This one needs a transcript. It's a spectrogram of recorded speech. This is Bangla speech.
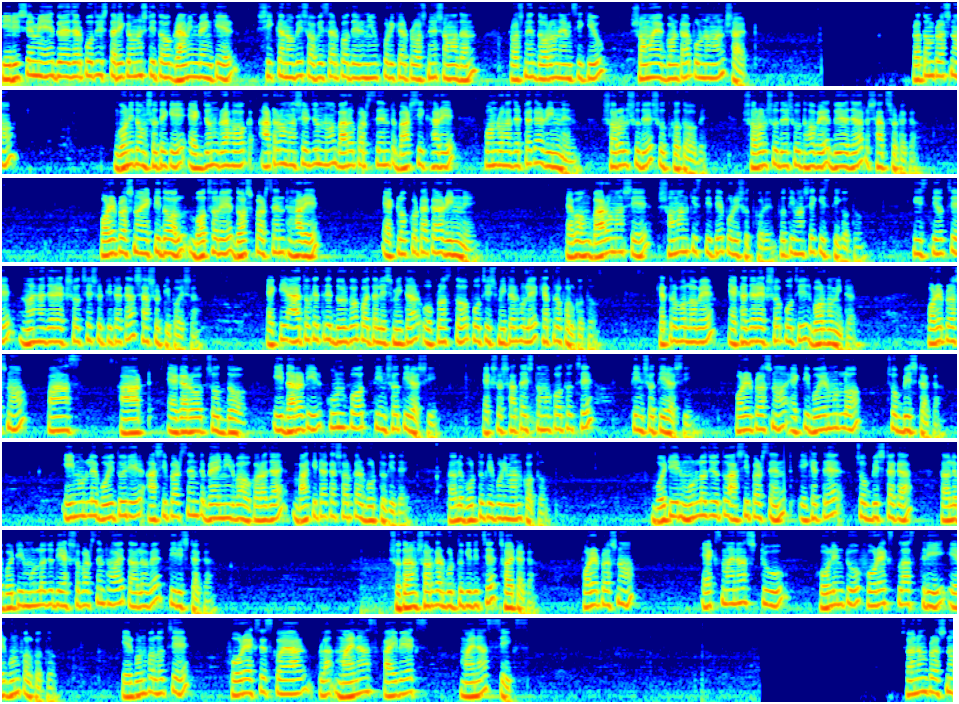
তিরিশে মে দুই হাজার পঁচিশ তারিখে অনুষ্ঠিত গ্রামীণ ব্যাংকের শিক্ষানবিশ অফিসার পদের নিয়োগ পরীক্ষার প্রশ্নের সমাধান। প্রশ্নের ধরন এমসিকিউ সময় এক ঘণ্টা, পূর্ণমান ষাট। প্রথম প্রশ্ন, গণিত অংশ থেকে একজন গ্রাহক আঠারো মাসের জন্য বারো পার্সেন্ট বার্ষিক হারে পনেরো হাজার টাকা ঋণ নেন। সরল সুদে সুদ কত হবে? সরল সুদে সুদ হবে দুই হাজার সাতশো টাকা। পরের প্রশ্ন, একটি দল বছরে দশ পার্সেন্ট হারে এক লক্ষ টাকা ঋণ নেয় এবং বারো মাসে সমান কিস্তিতে পরিশোধ করে। প্রতি মাসে কিস্তি কত? কিস্তি হচ্ছে নয় হাজার একশো ছেষট্টি টাকা সাতষট্টি পয়সা। একটি আয়তক্ষেত্রের দৈর্ঘ্য পঁয়তাল্লিশ মিটার ও প্রস্থ পঁচিশ মিটার হলে ক্ষেত্রফল কত? ক্ষেত্রফল হবে এক হাজার একশো পঁচিশ বর্গমিটার। পরের প্রশ্ন, পাঁচ, আট এগারো, চোদ্দ। এই ধারাটির কোন পদ তিনশো তিরাশি? একশো সাতাইশতম পদ হচ্ছে তিনশো তিরাশি। পরের প্রশ্ন, একটি বইয়ের মূল্য চব্বিশ টাকা। এই মূল্যে বই তৈরির আশি পার্সেন্ট ব্যয় নির্বাহ করা যায়, বাকি টাকা সরকার ভর্তুকি দেয়। তাহলে ভর্তুকির পরিমাণ কত? বইটির মূল্য যেহেতু আশি পার্সেন্ট এই ক্ষেত্রে চব্বিশ টাকা। তাহলে বইটির মূল্য যদি একশো পার্সেন্ট হয়, তাহলে হবে তিরিশ টাকা। সুতরাং সরকার ভর্তুকি দিচ্ছে ছয় টাকা। পরের প্রশ্ন X minus two whole into four X plus three এর গুণফল কত? এর গুণফল হচ্ছে four X square minus five X minus six ছয় নং প্রশ্ন,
